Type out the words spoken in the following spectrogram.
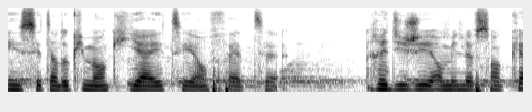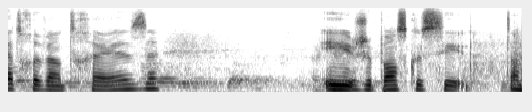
Et c'est un document qui a été en fait rédigé en 1993. Et je pense que c'est un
